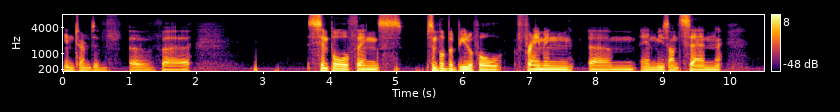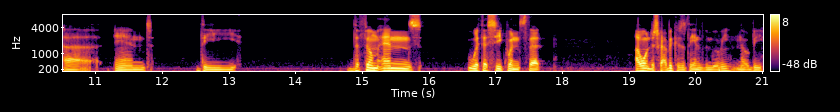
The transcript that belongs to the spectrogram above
in terms of, of uh, simple things, simple but beautiful framing um, and mise en scène, uh, and the the film ends with a sequence that I won't describe it because it's the end of the movie, and that would be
